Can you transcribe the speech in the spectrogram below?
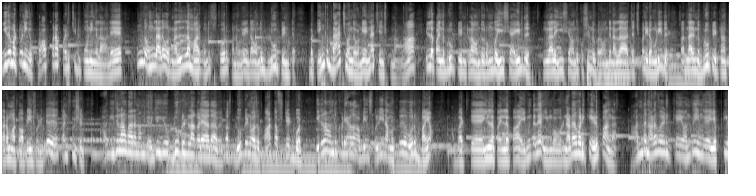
இதை மட்டும் நீங்கள் ப்ராப்பராக படிச்சுட்டு போனீங்களாலே உங்கள் உங்களால் ஒரு நல்ல மார்க் வந்து ஸ்கோர் பண்ண முடியும். இதான் வந்து ப்ளூ பிரிண்ட் பட் எங்கள் பேட்ச் வந்த உடனே என்ன சேஞ்ச் பண்ணாங்கன்னா இல்லைப்பா இந்த ப்ளூ பிரிண்ட்லாம் வந்து ரொம்ப ஈஸியாக ஆகிடுது உங்களால் ஈஸியாக வந்து கொஸ்டின் பேப்பரை வந்து நல்லா ஜட்ஜ் பண்ணிட முடியுது. ஸோ அதனால இந்த ப்ளூ பிரிண்ட் தரமாட்டோம் அப்படின்னு சொல்லிட்டு கன்ஃபியூஷன் அது இதெல்லாம் வேறு நம்பி ஐயோ ப்ளூ பிரிண்ட்லாம் கிடையாதா? Because blue print was part of state board இதெல்லாம் வந்து கிடையாதா அப்படின்னு சொல்லி நமக்கு ஒரு பயம். பட் இல்லைப்பா இல்லைப்பா இவங்களே இவங்க ஒரு நடவடிக்கை எடுப்பாங்க. அந்த நடவடிக்கையை வந்து இவங்க எப்படி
